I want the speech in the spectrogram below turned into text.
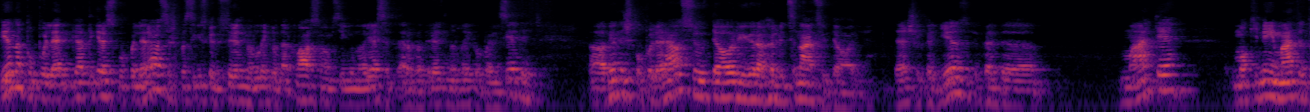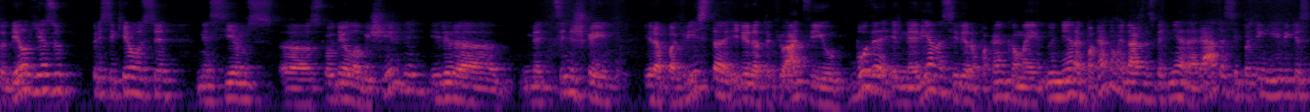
Viena populiari, gal tikriausiai populiariausia, aš pasakysiu, kad jūs turėtumėte laiko dar klausimams, jeigu norėsit, arba turėtumėte laiko palisėti. Viena iš populiariausių teorijų yra halucinacijų teorija. Tai reiškia, kad, Jėz, kad e, matė, mokiniai matė todėl Jėzų prisikėlusi, nes jiems uh, skaudėjo labai širdį ir yra mediciniškai yra pagrysta ir yra tokių atvejų buvę ir ne vienas ir yra pakankamai, nu nėra pakankamai dažnas, bet nėra retas ypatingai įvykis,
